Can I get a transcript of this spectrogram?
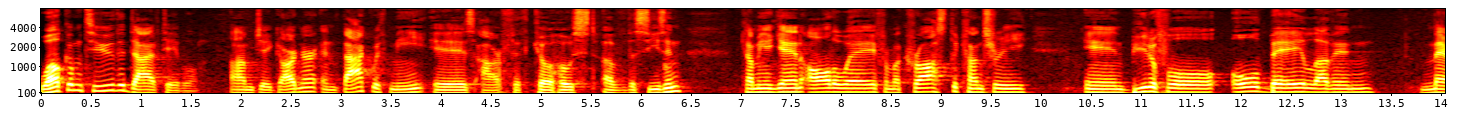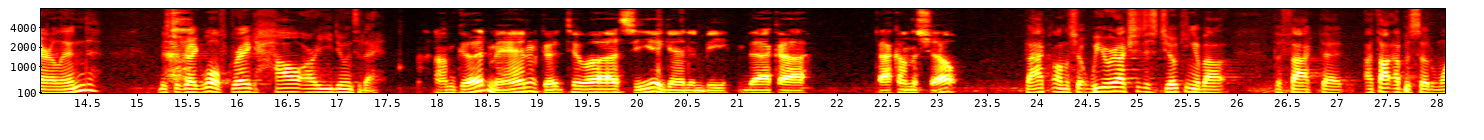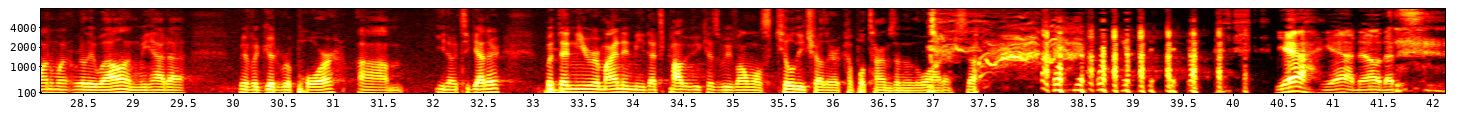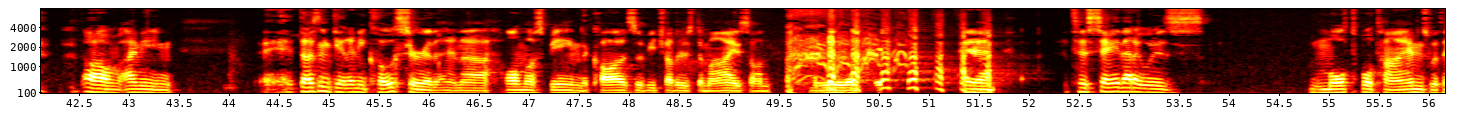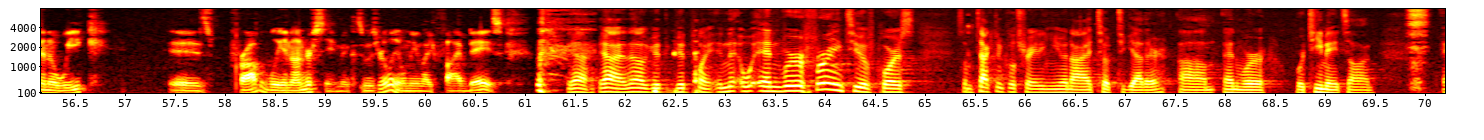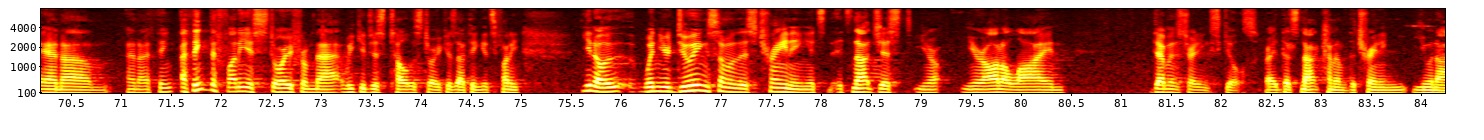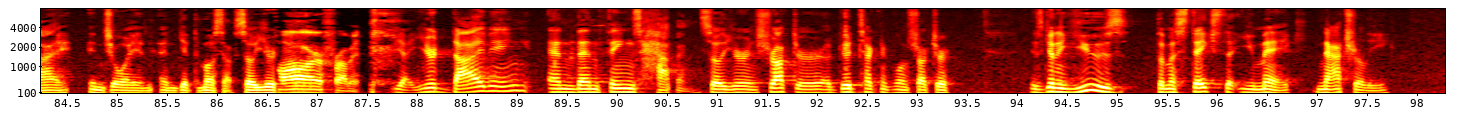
Welcome to the Dive Table. I'm Jay Gardner, and back with me is our fifth co host of the season, coming again all the way from across the country in beautiful Old Bay loving Maryland, Mr. Greg Wolf. Greg, how are you doing today? I'm good, man. Good to uh, see you again and be back uh, back on the show. Back on the show. We were actually just joking about the fact that I thought episode one went really well, and we had a we have a good rapport, um, you know, together. But then you reminded me that's probably because we've almost killed each other a couple times under the water. So. yeah, yeah, no, that's. Um, I mean, it doesn't get any closer than uh, almost being the cause of each other's demise on. and to say that it was multiple times within a week is probably an understatement because it was really only like five days. yeah, yeah, I know. Good, good point. And and we're referring to, of course, some technical training you and I took together, um, and we're we're teammates on. And um, and I think I think the funniest story from that we could just tell the story because I think it's funny. You know, when you're doing some of this training, it's it's not just you know you're on a line demonstrating skills, right? That's not kind of the training you and I enjoy and, and get the most of. So you're far from it. yeah, you're diving and then things happen. So your instructor, a good technical instructor, is going to use the mistakes that you make naturally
